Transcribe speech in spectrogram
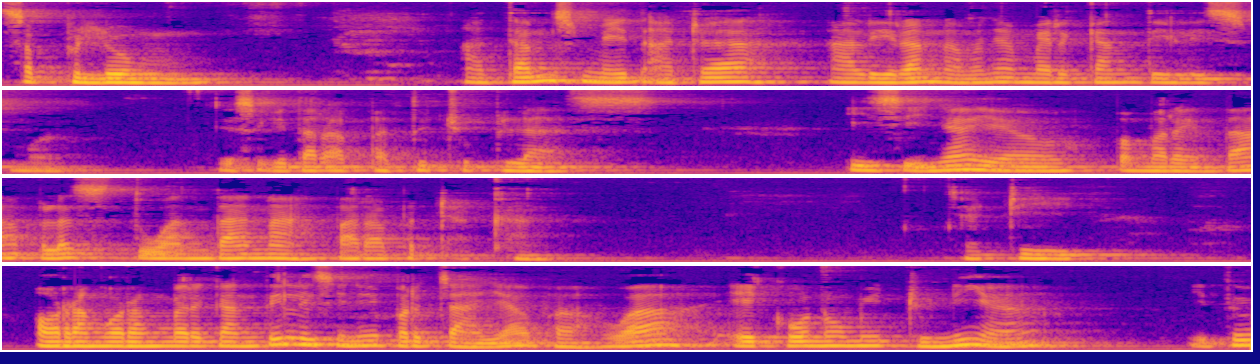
sebelum Adam Smith ada aliran namanya merkantilisme. Di sekitar abad 17. Isinya ya pemerintah plus tuan tanah para pedagang. Jadi orang-orang merkantilis ini percaya bahwa ekonomi dunia itu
